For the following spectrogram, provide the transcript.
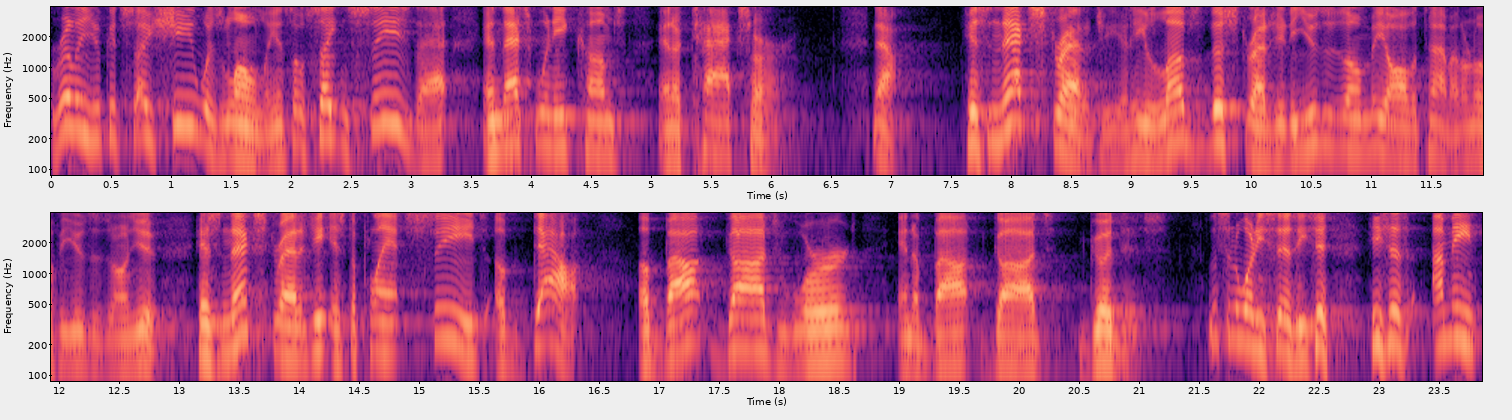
really, you could say, she was lonely. And so Satan sees that, and that's when he comes and attacks her. Now, his next strategy, and he loves this strategy, and he uses it on me all the time. I don't know if he uses it on you. His next strategy is to plant seeds of doubt about God's word and about God's goodness. Listen to what he says. He says, he says, I mean,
